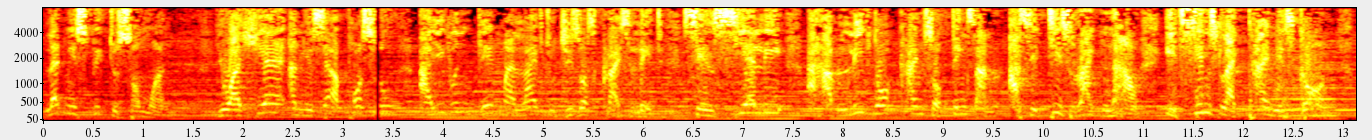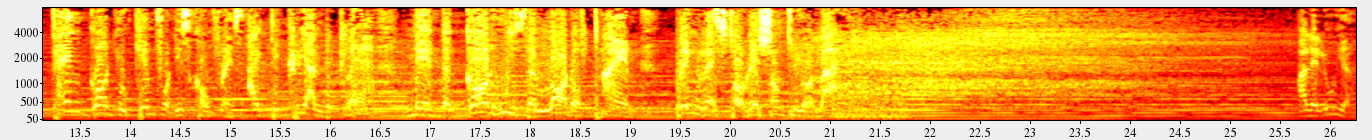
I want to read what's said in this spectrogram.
let me speak to someone. You are here and you say, Apostle, I even gave my life to Jesus Christ late. Sincerely, I have lived all kinds of things and as it is right now, it seems like time is gone. Thank God you came for this conference. I decree and declare, may the God who is the Lord of time bring restoration to your life. Hallelujah.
